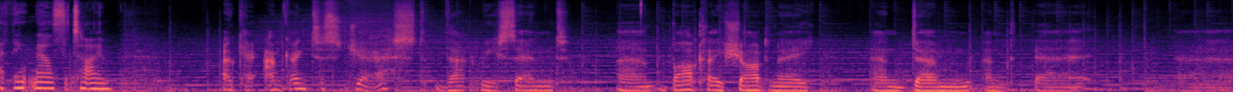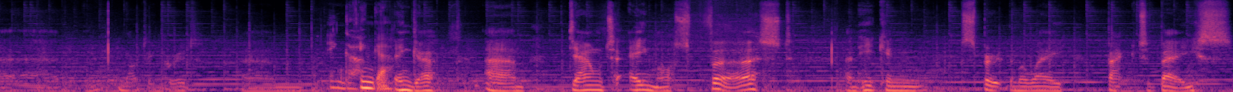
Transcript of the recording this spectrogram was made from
I think now's the time. Okay, I'm going to suggest that we send um, Barclay, Chardonnay, and um, and uh, uh, not Ingrid, um, Inga. Inga. Inga, um, down to Amos first, and he can spirit them away back to base,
